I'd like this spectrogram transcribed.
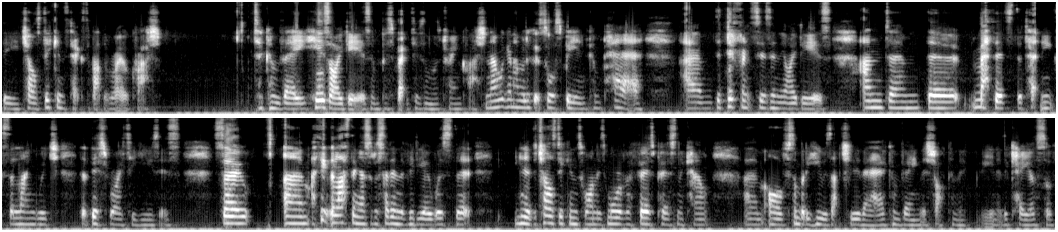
the Charles Dickens text about the rail crash to convey his ideas and perspectives on the train crash. And now we're going to have a look at source B and compare um, the differences in the ideas and um, the methods, the techniques, the language that this writer uses. So um, I think the last thing I sort of said in the video was that you know the Charles Dickens one is more of a first person account um, of somebody who was actually there conveying the shock and the you know the chaos of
